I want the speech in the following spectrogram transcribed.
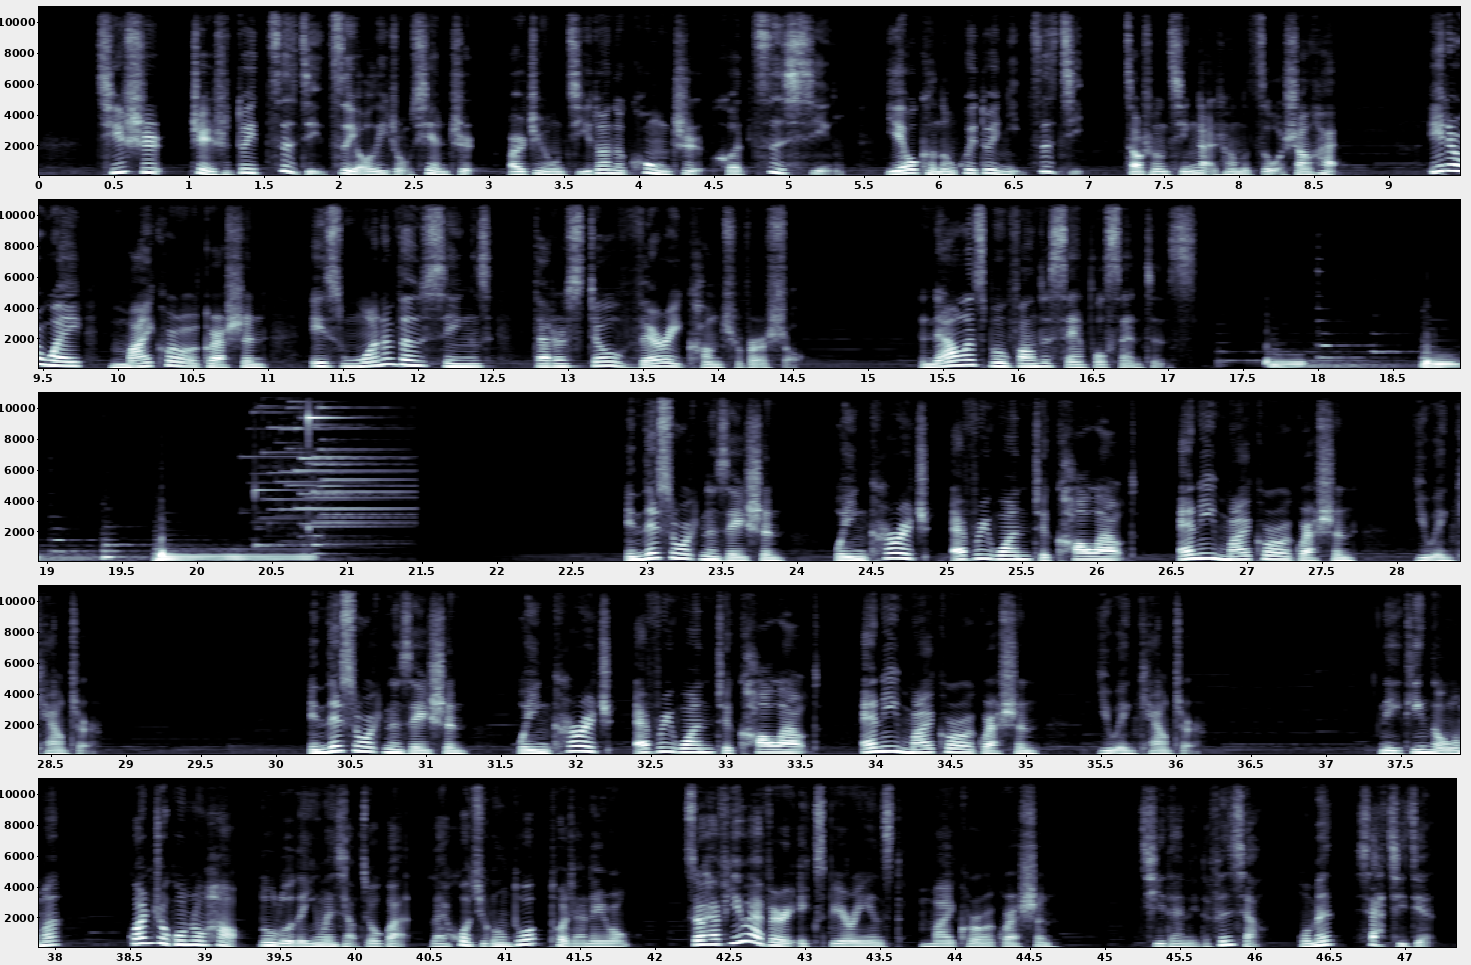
其实这也是对自己自由的一种限制。而这种极端的控制和自省，也有可能会对你自己造成情感上的自我伤害。Either way, microaggression is one of those things that are still very controversial. And now let's move on to sample sentence. In this organization, we encourage everyone to call out any microaggression you encounter. In this organization, we encourage everyone to call out any microaggression you encounter. 你听懂了吗？关注公众号“露露的英文小酒馆”来获取更多拓展内容。So have you ever experienced microaggression？ 期待你的分享，我们下期见。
